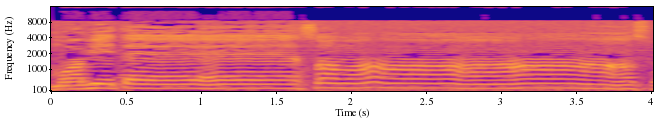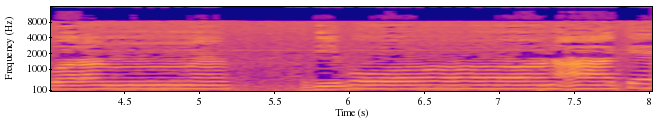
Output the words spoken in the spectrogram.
मभिते समास्वरन्। दिवो नाके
